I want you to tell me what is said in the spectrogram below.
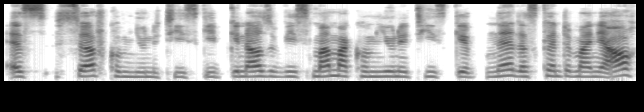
es Surf-Communities gibt, genauso wie es Mama-Communities gibt. Ne? Das könnte man ja auch,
